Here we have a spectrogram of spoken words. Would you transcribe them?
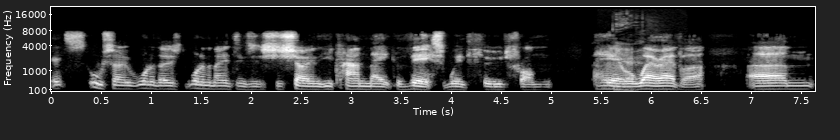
it's also one of those one of the main things is just showing that you can make this with food from here or wherever. Um,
